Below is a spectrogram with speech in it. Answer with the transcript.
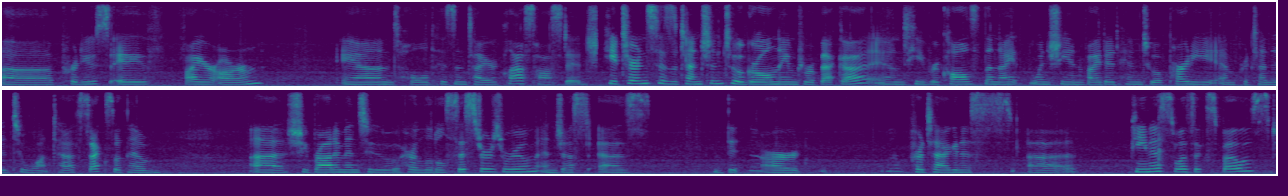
uh, produce a firearm and hold his entire class hostage. He turns his attention to a girl named Rebecca and he recalls the night when she invited him to a party and pretended to want to have sex with him. Uh, she brought him into her little sister's room, and just as the, our protagonist's uh, penis was exposed,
